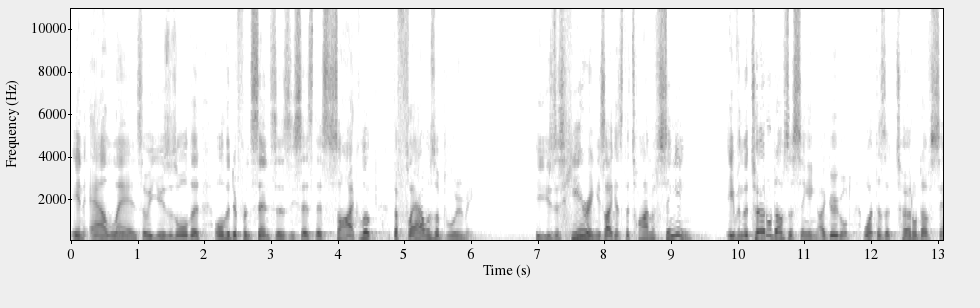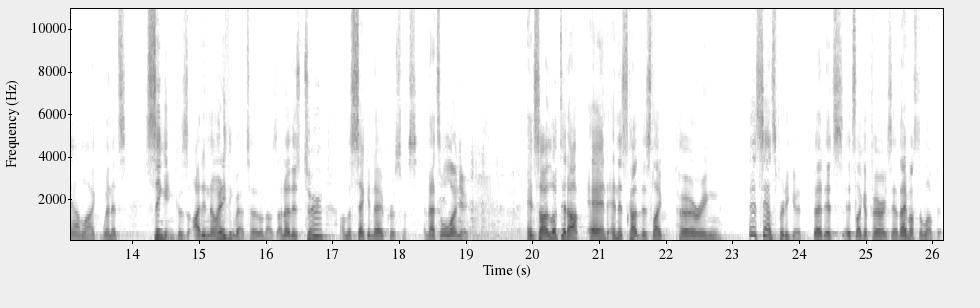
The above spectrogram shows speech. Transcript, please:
in our land. So he uses all the, all the different senses. He says, There's sight. Look, the flowers are blooming. He uses hearing. He's like, It's the time of singing. Even the turtle doves are singing. I Googled, what does a turtle dove sound like when it's singing? Because I didn't know anything about turtle doves. I know there's two on the second day of Christmas, and that's all I knew. And so I looked it up, and, and it's got this like purring. It sounds pretty good, but it's, it's like a purring sound. They must have loved it.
